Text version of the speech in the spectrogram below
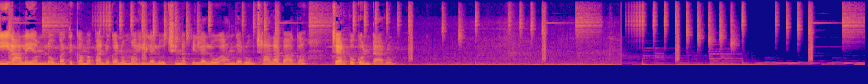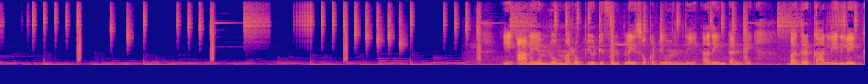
ఈ ఆలయంలో బతుకమ్మ పండుగను మహిళలు చిన్నపిల్లలు అందరూ చాలా బాగా జరుపుకుంటారు. ఈ ఆలయంలో మరో బ్యూటిఫుల్ ప్లేస్ ఒకటి ఉంది. అదేంటంటే భద్రకాళి లేక్.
